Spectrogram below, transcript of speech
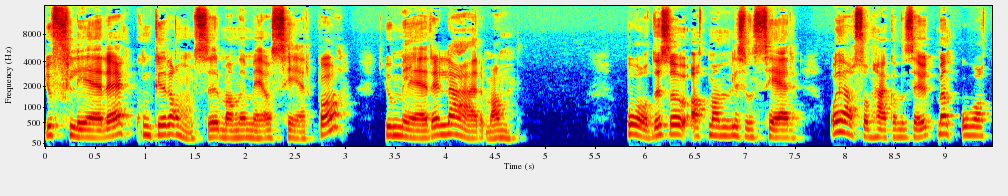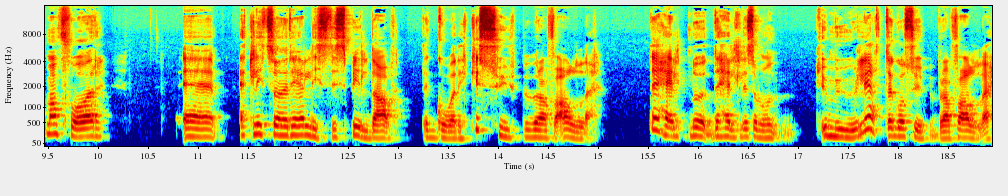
Jo flere konkurranser man er med og ser på, jo mer lærer man. Både så at man liksom ser å ja, sånn her kan det se ut, men òg at man får eh, et litt sånn realistisk bilde av det går ikke superbra for alle. Det er helt, det er helt liksom umulig at det går superbra for alle.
